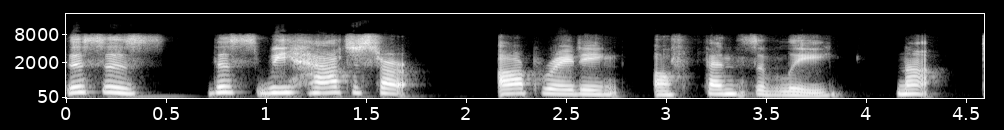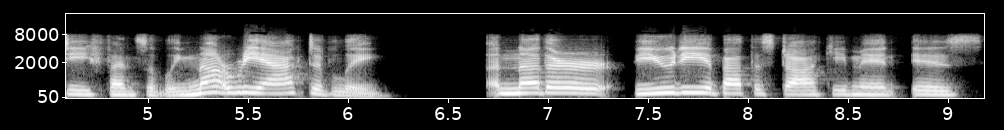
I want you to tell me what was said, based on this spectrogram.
this is this we have to start operating offensively defensively, not reactively. Another beauty about this document is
